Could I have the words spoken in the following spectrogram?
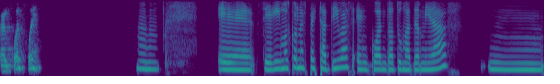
tal cual fue. Eh, seguimos con expectativas en cuanto a tu maternidad. Mm,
